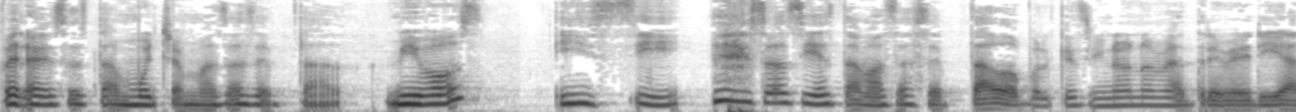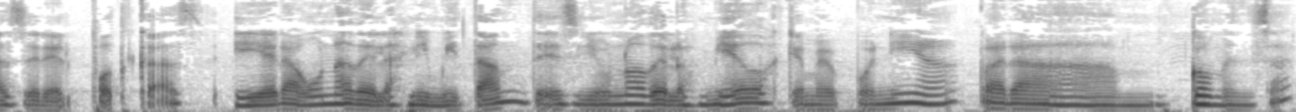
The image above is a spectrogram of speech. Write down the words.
pero eso está mucho más aceptado. Mi voz, y sí, eso sí está más aceptado porque si no, no me atrevería a hacer el podcast. Y era una de las limitantes y uno de los miedos que me ponía para um, comenzar.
